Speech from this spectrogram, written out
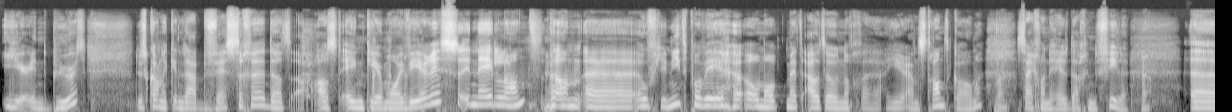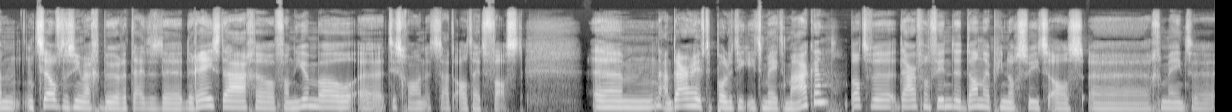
hier in de buurt. Dus kan ik inderdaad bevestigen dat als het één keer mooi weer is in Nederland, ja. dan uh, hoef je niet te proberen om op met auto nog uh, hier aan het strand te komen. Nee. Dan sta je gewoon de hele dag in de file. Ja. Um, hetzelfde zien wij gebeuren tijdens de, de racedagen van Jumbo. Uh, het is gewoon, het staat altijd vast. Um, nou, daar heeft de politiek iets mee te maken, wat we daarvan vinden. Dan heb je nog zoiets als uh, gemeente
